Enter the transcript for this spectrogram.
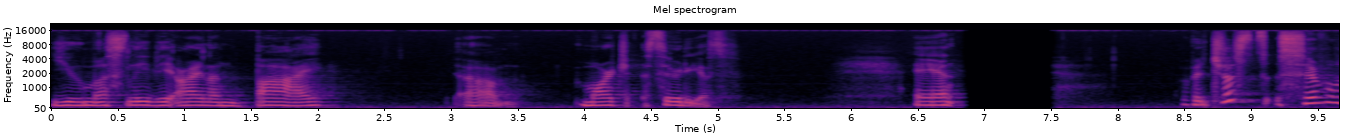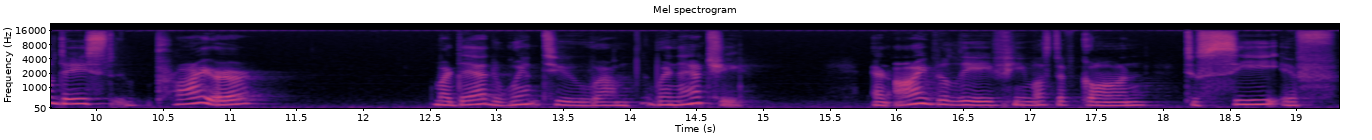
you must leave the island by um, March 30th. And but just several days prior, my dad went to um, Wenatchee, and I believe he must have gone to see if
